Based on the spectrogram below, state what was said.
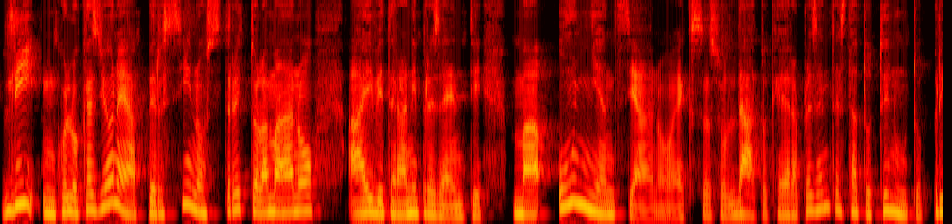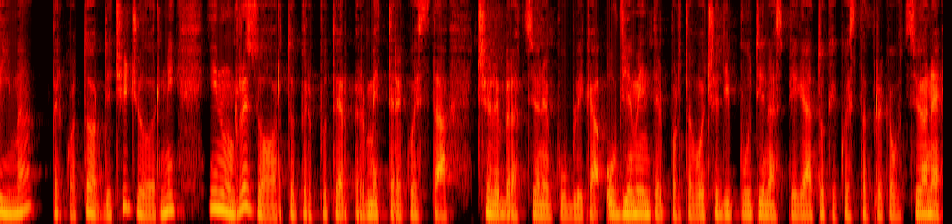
Lì, in quell'occasione, ha persino stretto la mano ai veterani presenti, ma ogni anziano ex soldato che era presente è stato tenuto prima per 14 giorni in un resort per poter permettere questa celebrazione pubblica. Ovviamente il portavoce di Putin ha spiegato che questa precauzione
